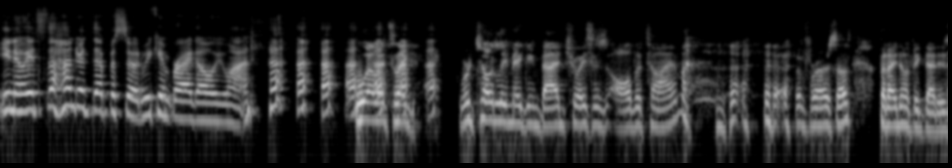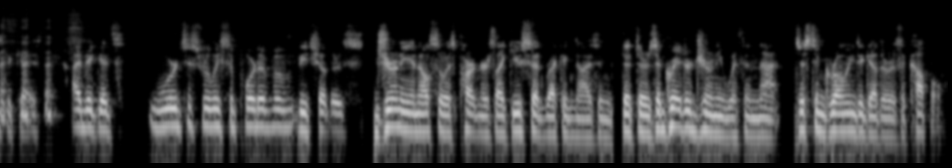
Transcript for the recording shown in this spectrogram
you know, it's the hundredth episode. We can brag all we want. well, it's like we're totally making bad choices all the time for ourselves, but I don't think that is the case. I think it's we're just really supportive of each other's journey and also as partners, like you said, recognizing that there's a greater journey within that, just in growing together as a couple.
